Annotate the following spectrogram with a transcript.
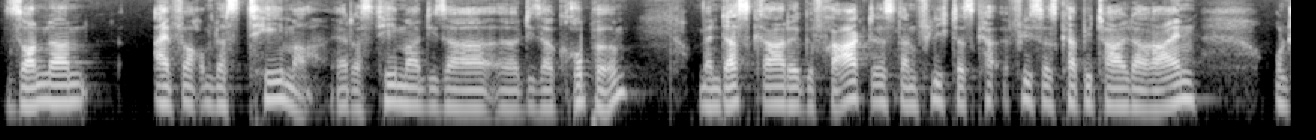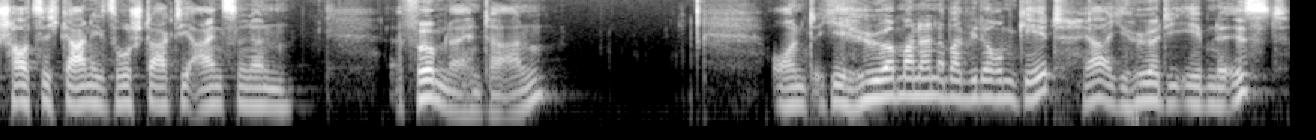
sondern einfach um das Thema, ja, das Thema dieser, äh, dieser Gruppe. Und wenn das gerade gefragt ist, dann fließt das, fließt das Kapital da rein und schaut sich gar nicht so stark die einzelnen äh, Firmen dahinter an. Und je höher man dann aber wiederum geht, ja, je höher die Ebene ist,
